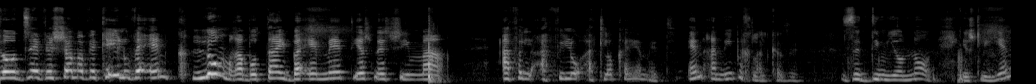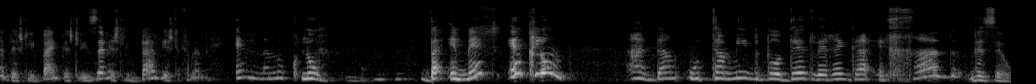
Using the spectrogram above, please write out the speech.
ועוד זה ושמה וכאילו, ואין כלום, רבותיי, באמת יש נשימה. אפילו, אפילו את לא קיימת. אין אני בכלל כזה. זה דמיונות. יש לי ילד, יש לי בית, יש לי זה, ויש לי בעל, ויש לי חבר. אין לנו כלום. באמת אין כלום. האדם הוא תמיד בודד לרגע אחד וזהו.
